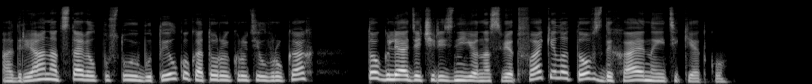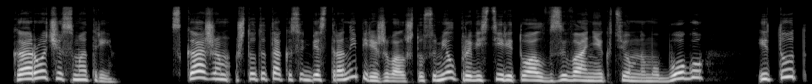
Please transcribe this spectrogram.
Адриан отставил пустую бутылку, которую крутил в руках, то глядя через нее на свет факела, то вздыхая на этикетку. «Короче, смотри. Скажем, что ты так и судьбе страны переживал, что сумел провести ритуал взывания к темному богу, и тот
